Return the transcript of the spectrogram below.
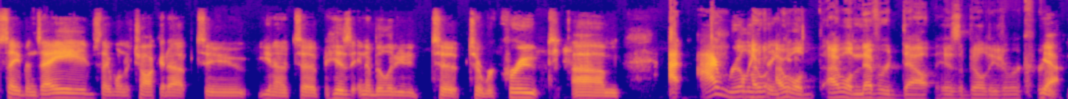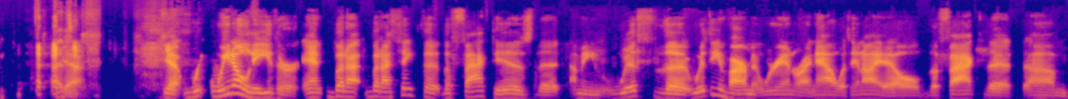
Saban's age. They want to chalk it up to you know to his inability to to, to recruit. Um, I I really I, think I it- will I will never doubt his ability to recruit. Yeah. That's- yeah yeah we, we don't either and but i but i think the the fact is that i mean with the with the environment we're in right now with nil the fact that um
